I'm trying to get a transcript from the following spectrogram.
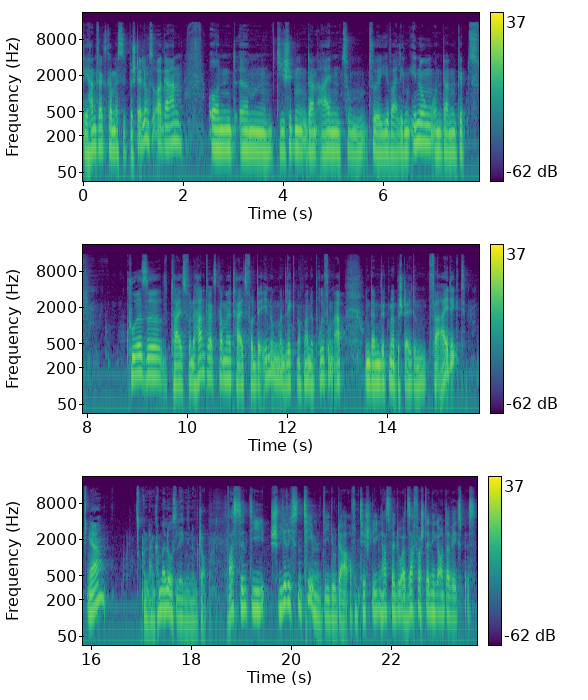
die Handwerkskammer ist das Bestellungsorgan. Und ähm, die schicken dann einen zum, zur jeweiligen Innung und dann gibt es Kurse, teils von der Handwerkskammer, teils von der Innung. Man legt nochmal eine Prüfung ab und dann wird man bestellt und vereidigt. Ja, und dann kann man loslegen in dem Job. Was sind die schwierigsten Themen, die du da auf dem Tisch liegen hast, wenn du als Sachverständiger unterwegs bist?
